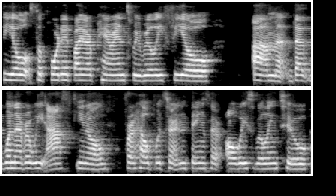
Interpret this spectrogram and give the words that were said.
feel supported by our parents. We really feel um, that whenever we ask, you know, for help with certain things, they're always willing to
